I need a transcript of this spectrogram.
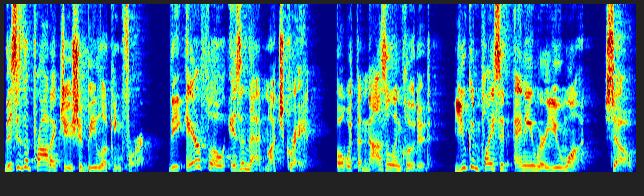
this is the product you should be looking for. The airflow isn't that much great, but with the nozzle included, you can place it anywhere you want, so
